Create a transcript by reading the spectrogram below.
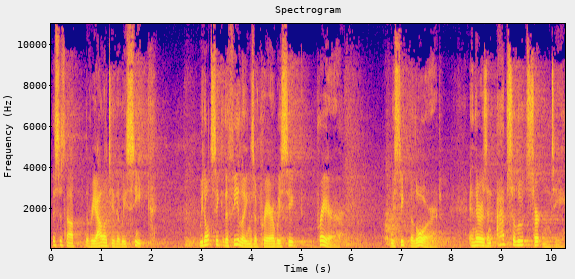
This is not the reality that we seek. We don't seek the feelings of prayer, we seek prayer. We seek the Lord. And there is an absolute certainty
